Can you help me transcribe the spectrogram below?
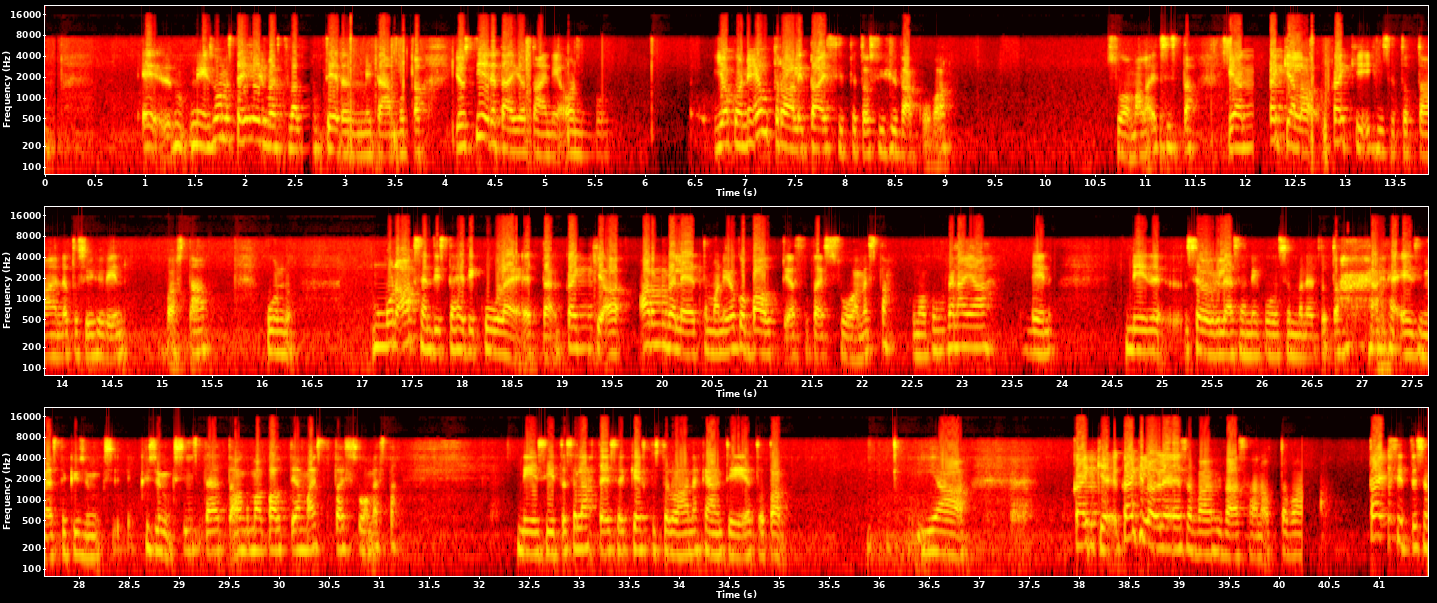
ei, niin, Suomesta ei hirveästi välttämättä tiedetä mitään, mutta jos tiedetään jotain, niin on niin joko neutraali tai sitten tosi hyvä kuva suomalaisista. Ja kaikkialla, kaikki ihmiset ottaa aina tosi hyvin vastaan. Kun mun aksentista heti kuulee, että kaikki arvelee, että mä oon joko Baltiasta tai Suomesta, kun mä puhun venäjää, niin, niin se on yleensä kuin semmoinen tota, ensimmäistä kysymyksistä, että onko mä Baltian maista tai Suomesta. Niin siitä se lähtee se keskustelu aina käyntiin ja, tota, ja kaikki, kaikilla on yleensä vain hyvää sanottavaa tai sitten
